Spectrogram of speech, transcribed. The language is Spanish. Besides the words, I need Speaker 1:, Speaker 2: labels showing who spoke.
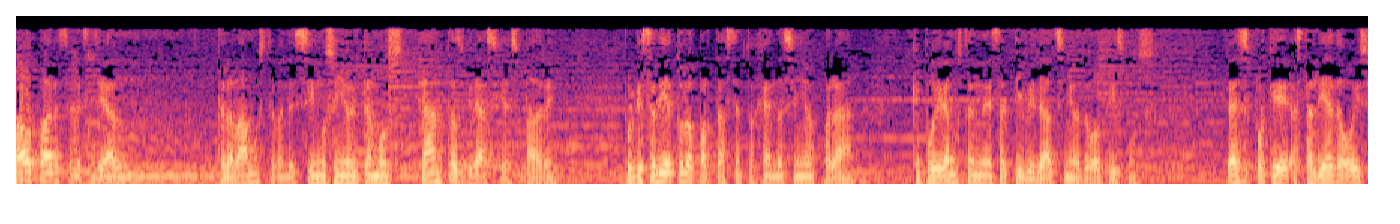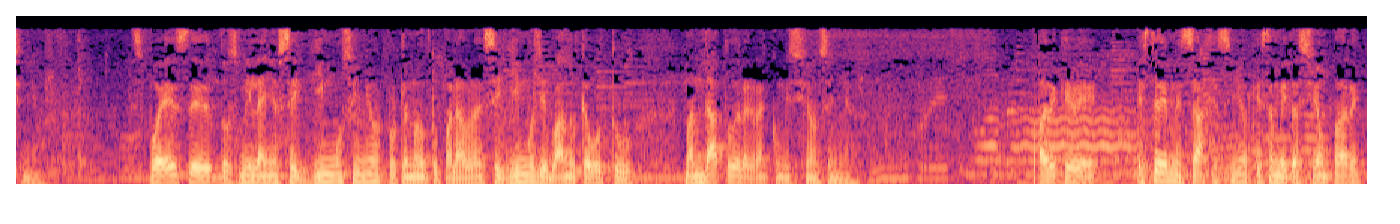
Speaker 1: Amado Padre Celestial, te alabamos, te bendecimos, Señor, y te damos tantas gracias, Padre, porque este día tú lo apartaste en tu agenda, Señor, para que pudiéramos tener esta actividad, Señor, de bautismos. Gracias porque hasta el día de hoy, Señor, después de dos mil años, seguimos, Señor, proclamando tu palabra, seguimos llevando a cabo tu mandato de la gran comisión, Señor. Padre, que este mensaje, Señor, que esta meditación, Padre,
